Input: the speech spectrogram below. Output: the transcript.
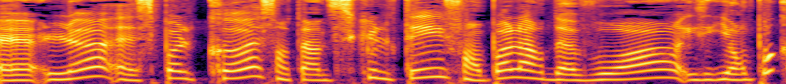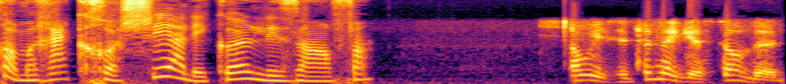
là, c'est pas le cas. Ils sont en difficulté, ils font pas leurs devoirs, ils, ils ont pas comme raccroché à l'école les enfants? Ah oui, c'est toute la question de,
